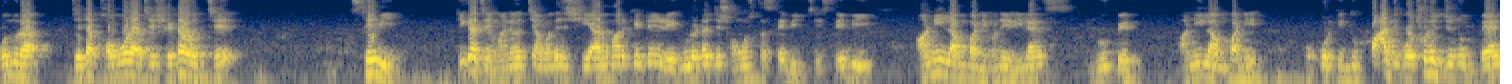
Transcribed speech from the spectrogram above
বন্ধুরা, যেটা খবর আছে, সেটা হচ্ছে সেবি, ঠিক আছে? মানে হচ্ছে আমাদের শেয়ার মার্কেটের রেগুলেটর যে সংস্থা সেবি, সেই সেবি অনিল আম্বানি মানে রিলায়েন্স গ্রুপের অনিল আম্বানির ওপর কিন্তু পাঁচ বছরের জন্য ব্যান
